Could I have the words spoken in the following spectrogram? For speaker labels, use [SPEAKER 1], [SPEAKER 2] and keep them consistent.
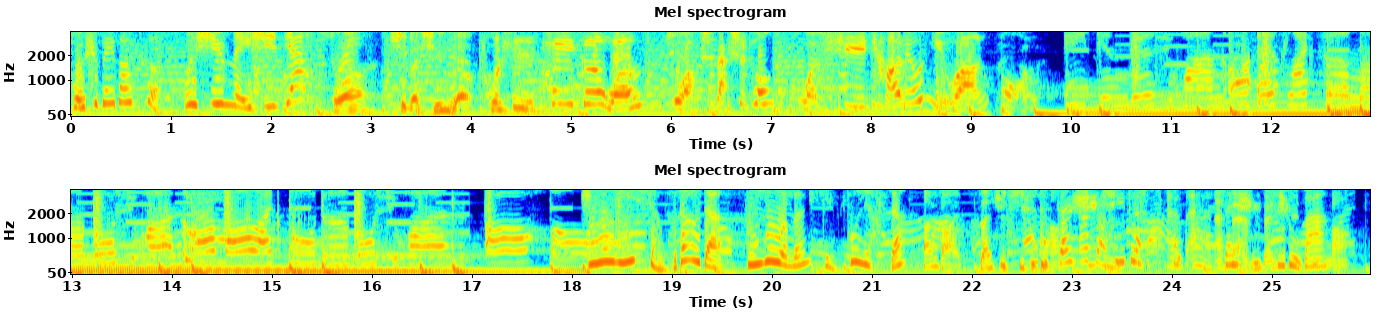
[SPEAKER 1] 我是背包客，我是美食家，
[SPEAKER 2] 我是个诗人，
[SPEAKER 3] 我是 K 歌王，
[SPEAKER 4] 我是百事通，
[SPEAKER 5] 我是潮流女王。一点点喜欢，or is like 怎么不喜欢，or more like 不得不喜欢。
[SPEAKER 1] 只有你想不到的，没有我们给不了的。
[SPEAKER 2] FM 三十七度八，
[SPEAKER 5] 三十七度
[SPEAKER 1] ，FM 三十七度八。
